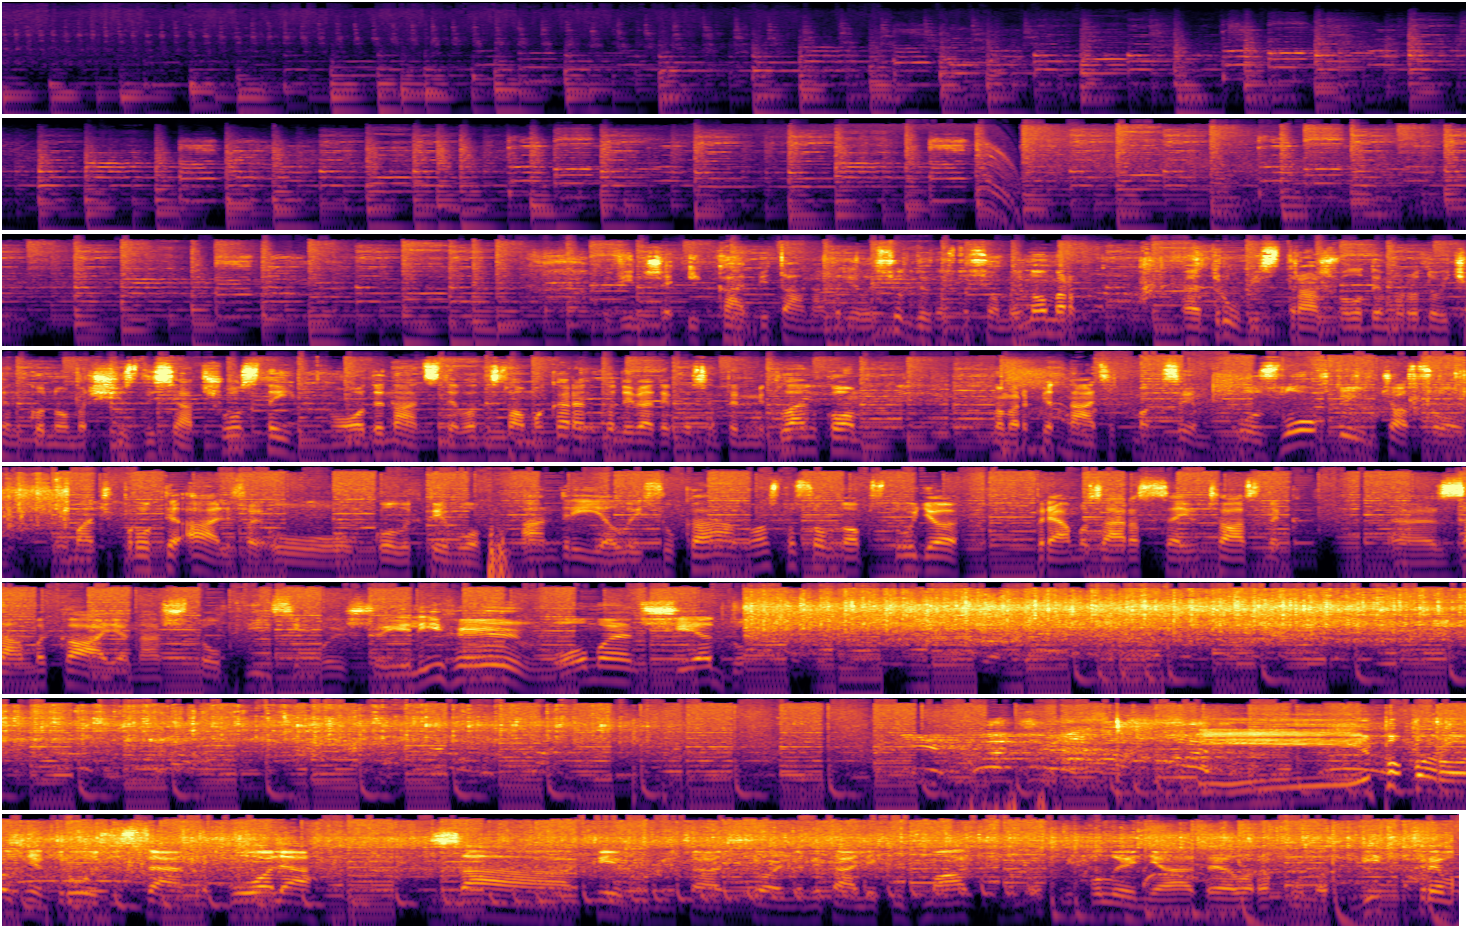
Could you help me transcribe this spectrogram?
Він же і капітан Андрій Лисюк, 97 номер. Е, Другий страж Володимир Родовиченко, номер 66. 11 Владислав Макаренко, 9 Костянтин Мітленко. Номер 15 Максим Козлов. Тим часом матч проти Альфи у колективу Андрія Лисюка. Ну а стосовно обстудіо, прямо зараз цей учасник е, замикає наш топ-8 вищої ліги. Момент ще до. І по порожніх, друзі, з центру поля. Закинув м'яча щойно Віталій Кузьмак. Восьмій хвилині АТЛ рахунок відкрив.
